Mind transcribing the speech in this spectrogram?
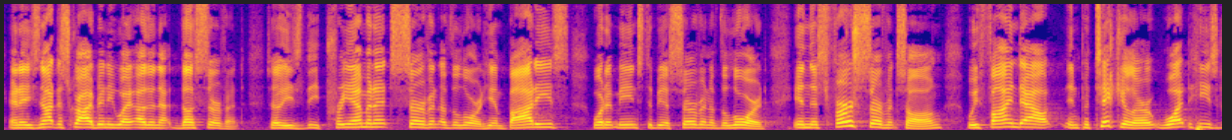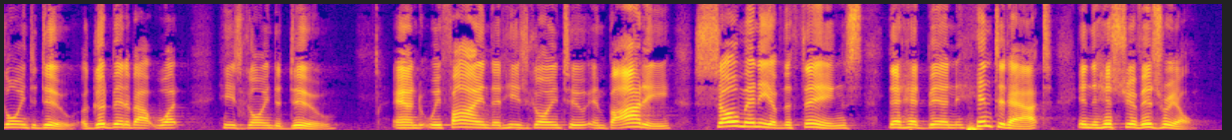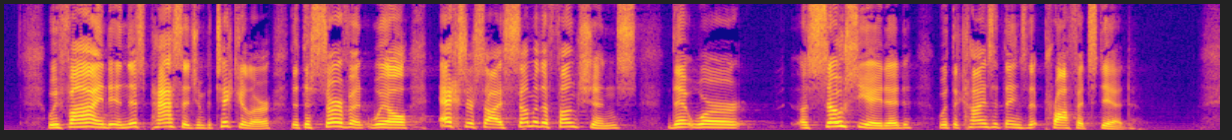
And he's not described any way other than that, the servant. So he's the preeminent servant of the Lord. He embodies what it means to be a servant of the Lord. In this first servant song, we find out in particular what he's going to do, a good bit about what he's going to do. And we find that he's going to embody so many of the things that had been hinted at in the history of Israel we find in this passage in particular that the servant will exercise some of the functions that were associated with the kinds of things that prophets did.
